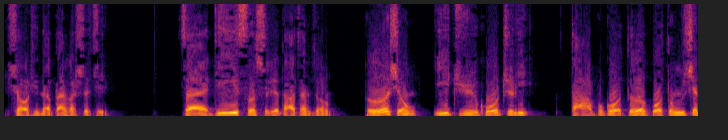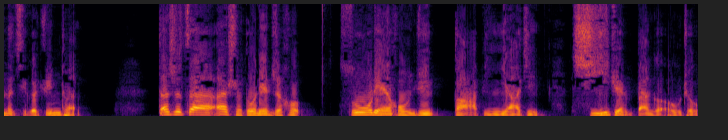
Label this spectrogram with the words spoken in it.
消停了半个世纪。在第一次世界大战中，俄熊以举国之力。打不过德国东线的几个军团，但是在二十多年之后，苏联红军大兵压境，席卷半个欧洲。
